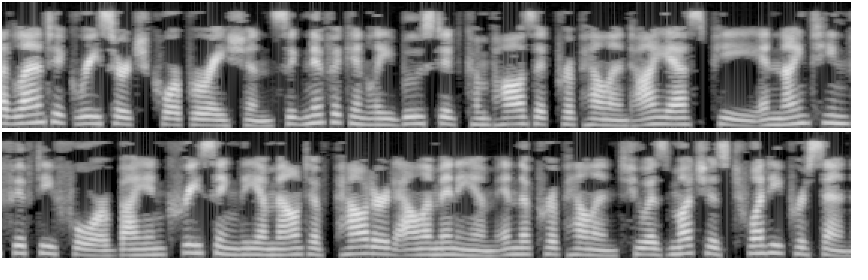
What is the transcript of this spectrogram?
Atlantic Research Corporation significantly boosted composite propellant ISP in 1954 by increasing the amount of powdered aluminium in the propellant to as much as 20%.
